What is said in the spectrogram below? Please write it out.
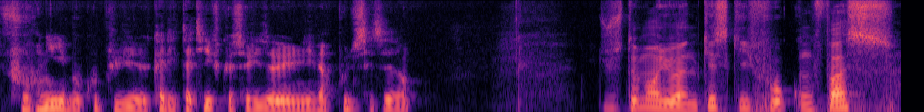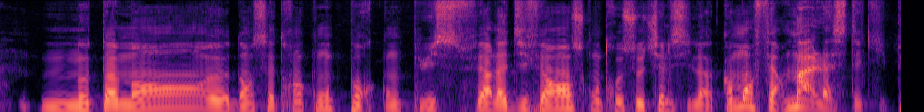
fourni et beaucoup plus qualitatif que celui de Liverpool cette saison. Justement, Johan, qu'est-ce qu'il faut qu'on fasse, notamment euh, dans cette rencontre, pour qu'on puisse faire la différence contre ce Chelsea-là? Comment faire mal à cette équipe?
